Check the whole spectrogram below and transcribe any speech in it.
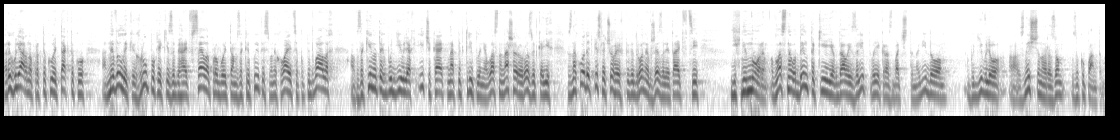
регулярно практикують тактику невеликих групок, які забігають в села, пробують там закріпитись. Вони ховаються по підвалах, в закинутих будівлях і чекають на підкріплення. Власне, наша аеророзвідка їх знаходить, після чого FPV-дрони вже залітають в ці їхні нори. Власне, один такий є вдалий заліт. Ви якраз бачите на відео. Будівлю знищено разом з окупантами.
